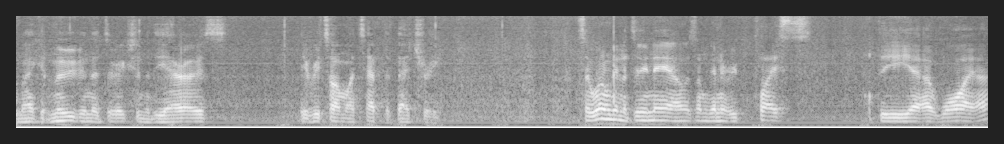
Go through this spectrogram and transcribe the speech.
make it move in the direction of the arrows every time I tap the battery. So what I'm going to do now is I'm going to replace the uh, wire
